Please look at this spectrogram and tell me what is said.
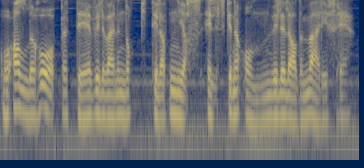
Og alle håpet det ville være nok til at den jazzelskende ånden ville la dem være i fred.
